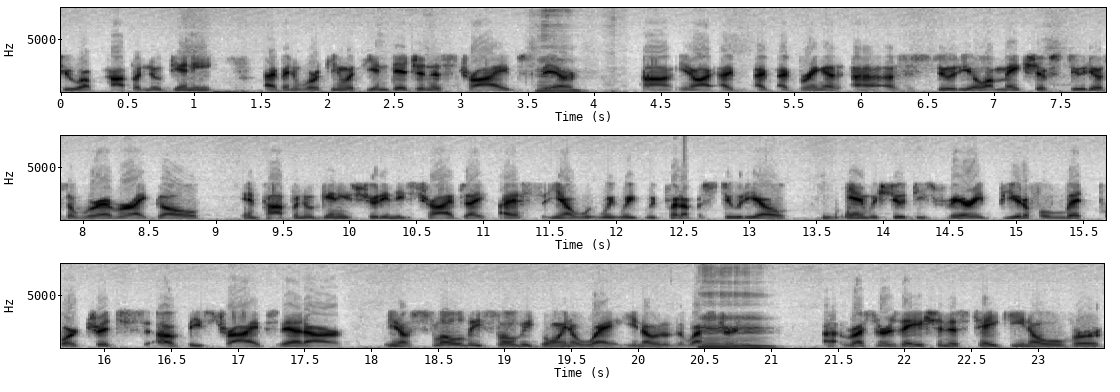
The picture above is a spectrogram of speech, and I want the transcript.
to uh, Papua New Guinea. I've been working with the indigenous tribes there. Uh, you know, I, I, I bring a, a, a studio, a makeshift studio, so wherever I go in Papua New Guinea shooting these tribes, I, I you know, we, we, we put up a studio and we shoot these very beautiful lit portraits of these tribes that are, you know, slowly, slowly going away. You know, the Western uh, westernization is taking over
